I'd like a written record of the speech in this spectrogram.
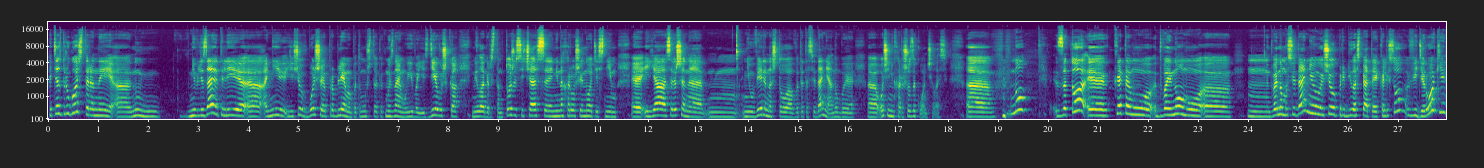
Хотя, с другой стороны, э, ну, не влезают ли э, они еще в большие проблемы, потому что, как мы знаем, у Ива есть девушка, Милагрос там тоже сейчас э, не на хорошей ноте с ним, э, и я совершенно м, не уверена, что вот это свидание, оно бы э, очень хорошо закончилось. Э, ну, зато э, к этому двойному... Э, двойному свиданию еще прибилось пятое колесо в виде Роки,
